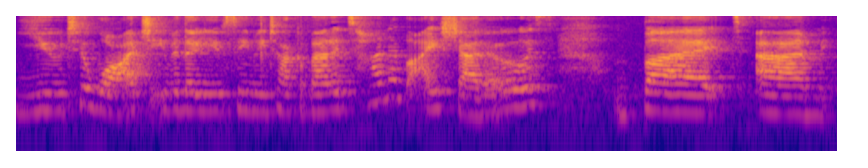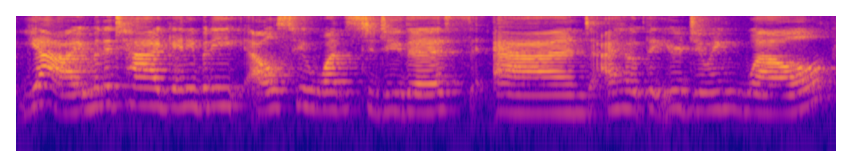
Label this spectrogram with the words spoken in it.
you to watch, even though you've seen me talk about a ton of eyeshadows. But um, yeah, I'm gonna tag anybody else who wants to do this and I hope that you're doing well.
